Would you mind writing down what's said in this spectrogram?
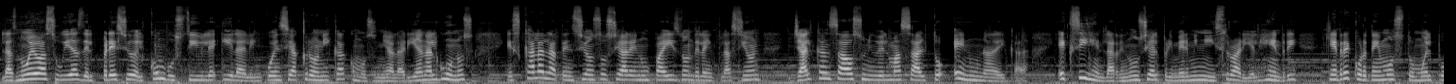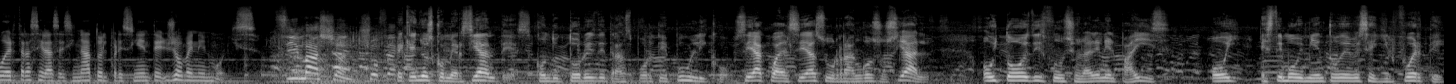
Las nuevas subidas del precio del combustible y la delincuencia crónica, como señalarían algunos, escalan la tensión social en un país donde la inflación ya ha alcanzado su nivel más alto en una década. Exigen la renuncia del primer ministro Ariel Henry, quien recordemos tomó el poder tras el asesinato del presidente Jovenel Moïse. Pequeños comerciantes, conductores de transporte público, sea cual sea su rango social. Hoy todo es disfuncional en el país. Hoy este movimiento debe seguir fuerte.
